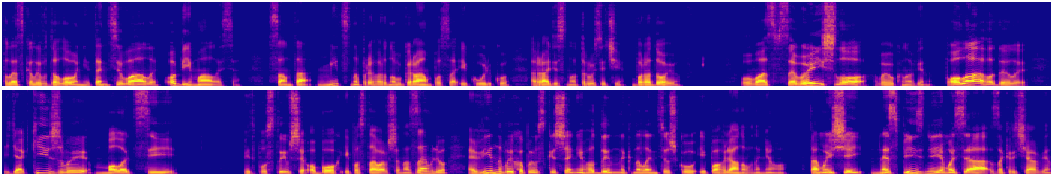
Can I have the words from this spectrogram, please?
плескали в долоні, танцювали, обіймалися. Санта міцно пригорнув Грампуса і кульку, радісно трусячи бородою. У вас все вийшло. вигукнув він. Полагодили. Які ж ви молодці. Відпустивши обох і поставивши на землю, він вихопив з кишені годинник на ланцюжку і поглянув на нього. Та ми ще й не спізнюємося, закричав він.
